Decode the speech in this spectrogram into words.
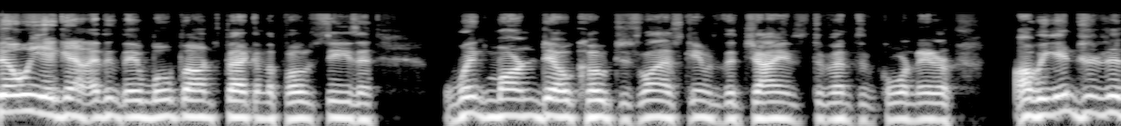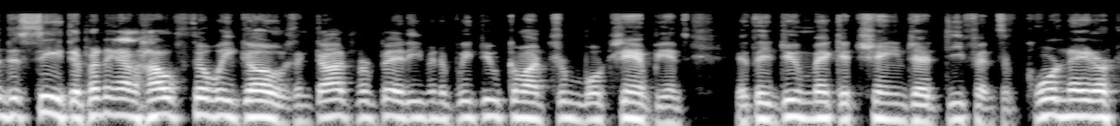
Philly, again, I think they will bounce back in the postseason. Wink Martindale coaches last game as the Giants defensive coordinator. I'll be interested to see, depending on how Philly goes, and God forbid, even if we do come out Super Bowl champions, if they do make a change at defensive coordinator.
